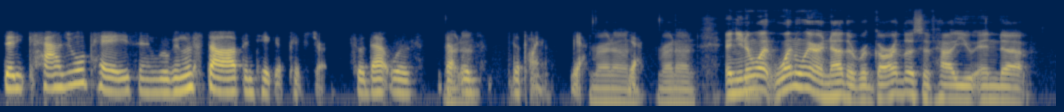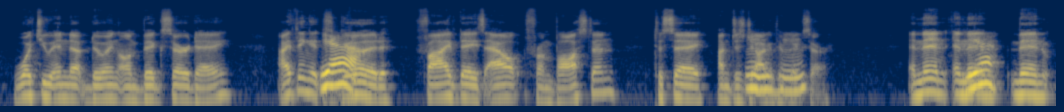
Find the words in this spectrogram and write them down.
steady, casual pace, and we're going to stop and take a picture. So that was that right was the plan. Yeah. Right on. Yeah. Right on. And you know what? One way or another, regardless of how you end up, what you end up doing on Big Sur Day, I think it's yeah. good five days out from Boston to say I'm just jogging mm-hmm. through Big Sur. And then and then Yeah. then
